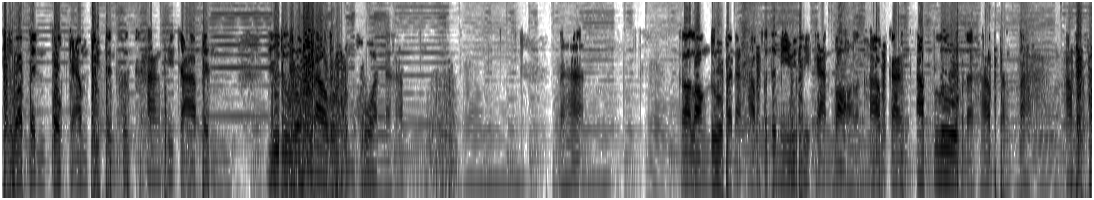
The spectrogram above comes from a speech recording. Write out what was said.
ถือว่าเป็นโปรแกรมที่เป็นค่อนข้างที่จะเป็น universal พอสมควรนะครับนะฮะ ก็ลองดูไปนะครับ ก็จะมีวิธีการบอกนะครับ การอัพรูปนะครับต่างๆ อัพไฟ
